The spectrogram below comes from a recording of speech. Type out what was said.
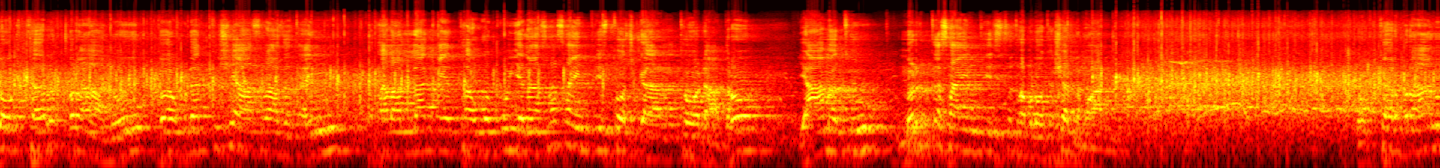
ዶክተር ብርሃኑ በ2019 ከታላላቅ የታወቁ የናሳ ሳይንቲስቶች ጋር ተወዳድሮ የዓመቱ ምርጥ ሳይንቲስት ተብሎ ተሸልመዋል። ዶክተር ብርሃኑ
